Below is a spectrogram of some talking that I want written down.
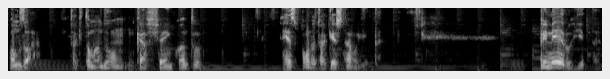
Vamos lá. Estou aqui tomando um café enquanto respondo a tua questão, Rita. Primeiro, Rita,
